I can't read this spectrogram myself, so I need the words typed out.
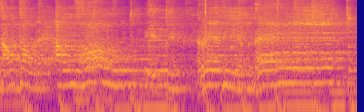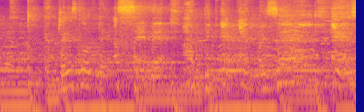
Downtown at our home Eating ready and there Descobri a seme Handik em em myself Is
